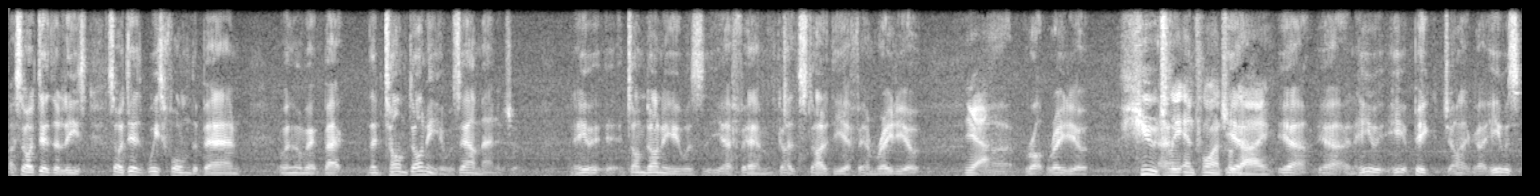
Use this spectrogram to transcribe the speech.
I so I did the least. So I did. We formed the band when we went back. Then Tom Donahue was our manager. And he, Tom Donahue was the FM guy that started the FM radio, Yeah. uh, rock radio. Hugely influential yeah, guy. Yeah, yeah, and he he a big giant guy. He was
